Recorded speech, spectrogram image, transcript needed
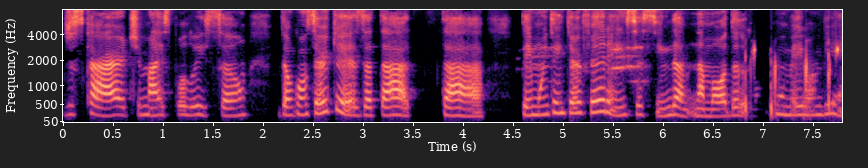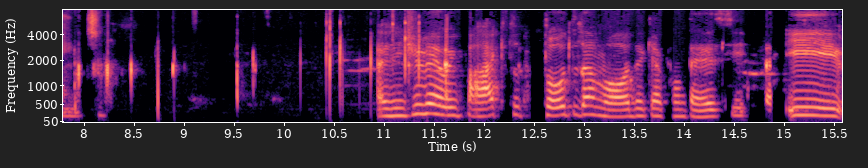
descarte, mais poluição. Então, com certeza, tá, tá, tem muita interferência assim da, na moda com o meio ambiente. A gente vê o impacto todo da moda que acontece e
